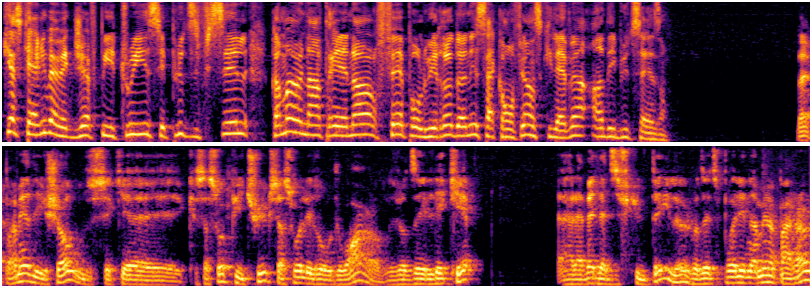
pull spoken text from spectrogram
qu'est-ce qui arrive avec Jeff Petrie? C'est plus difficile. Comment un entraîneur fait pour lui redonner sa confiance qu'il avait en début de saison? Bien, première des choses, c'est que que ce soit Petrie, que ce soit les autres joueurs, je veux dire, l'équipe, elle avait de la difficulté. Là. Je veux dire, tu pourrais les nommer un par un.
